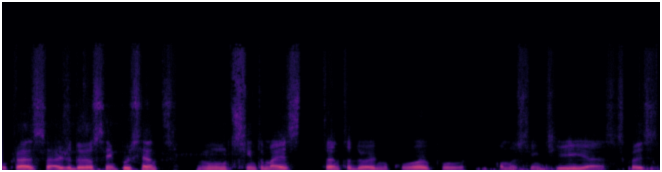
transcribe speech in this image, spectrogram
o cross ajudou eu 100%. Não sinto mais tanta dor no corpo como eu sentia, essas coisas.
